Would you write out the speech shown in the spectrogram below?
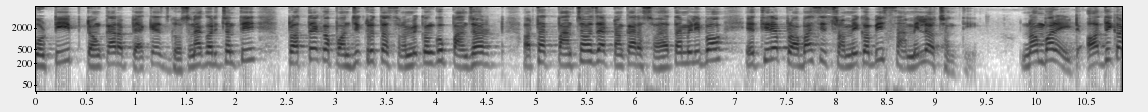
କୋଟି ଟଙ୍କାର ପ୍ୟାକେଜ ଘୋଷଣା କରିଛନ୍ତି। ପ୍ରତ୍ୟେକ ପଞ୍ଜୀକୃତ ଶ୍ରମିକଙ୍କୁ ପାଞ୍ଚ ଅର୍ଥାତ୍ ପାଞ୍ଚ ହଜାର ଟଙ୍କାର ସହାୟତା ମିଳିବ। ଏଥିରେ ପ୍ରବାସୀ ଶ୍ରମିକ ବି ସାମିଲ ଅଛନ୍ତି। ନମ୍ବର ଏଇଟ୍ ଅଧିକ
